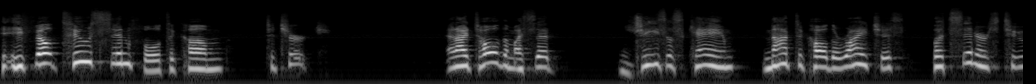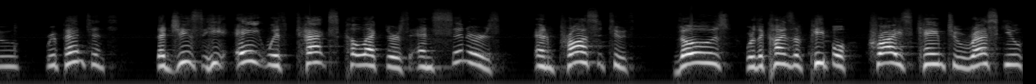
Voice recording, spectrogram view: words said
He felt too sinful to come to church. And I told him, I said, Jesus came not to call the righteous, but sinners to repentance. That Jesus, he ate with tax collectors and sinners and prostitutes. Those were the kinds of people Christ came to rescue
